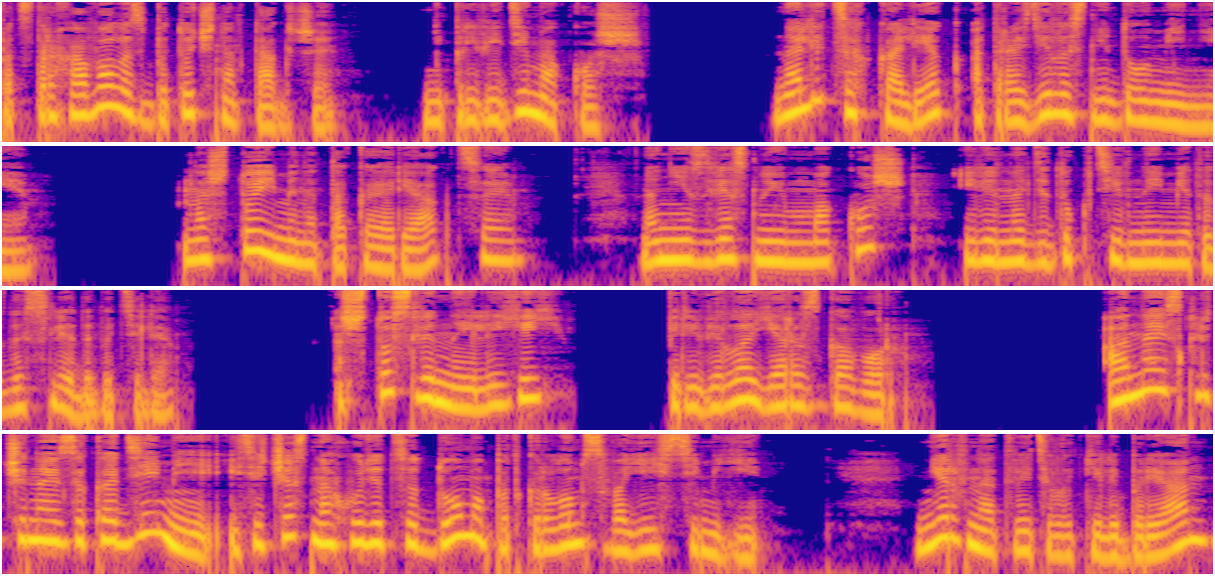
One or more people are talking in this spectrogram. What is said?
подстраховалась бы точно так же. Не приведи Макош. На лицах коллег отразилось недоумение. На что именно такая реакция? На неизвестную им Макош или на дедуктивные методы следователя? «Что с Линелией?» — перевела я разговор. Она исключена из академии и сейчас находится дома под крылом своей семьи. Нервно ответила Келебриан,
